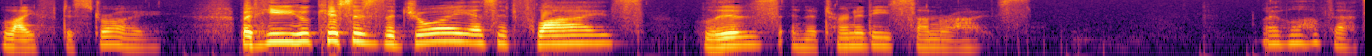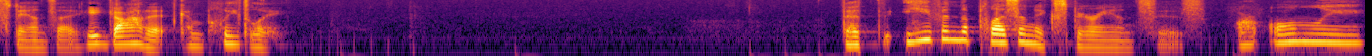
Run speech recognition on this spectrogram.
life destroy. But he who kisses the joy as it flies lives in eternity's sunrise. I love that stanza. He got it completely. That even the pleasant experiences are only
